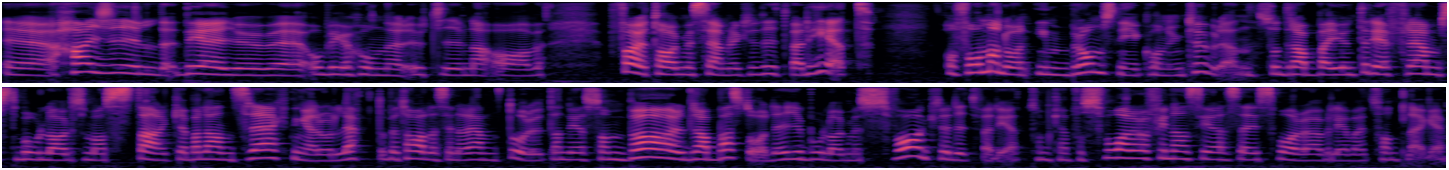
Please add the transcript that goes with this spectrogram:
eh, high yield det är ju eh, obligationer utgivna av företag med sämre kreditvärdighet. Och får man då en inbromsning i konjunkturen så drabbar ju inte det främst bolag som har starka balansräkningar och lätt att betala sina räntor utan det som bör drabbas då det är ju bolag med svag kreditvärdighet som kan få svårare att finansiera sig, svårare att överleva i ett sånt läge.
